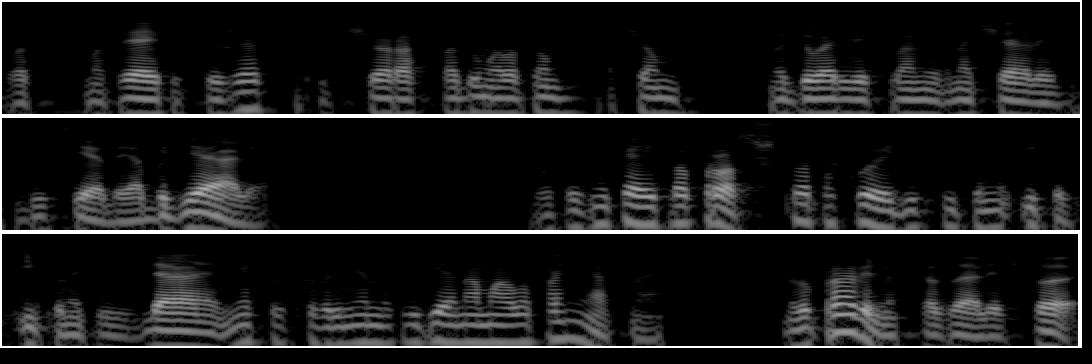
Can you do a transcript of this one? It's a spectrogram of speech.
вот смотря этот сюжет, еще раз подумал о том, о чем мы говорили с вами в начале беседы, об идеале. Вот возникает вопрос, что такое действительно ико- иконопись? Для некоторых современных людей она мало понятная. Но вы правильно сказали, что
